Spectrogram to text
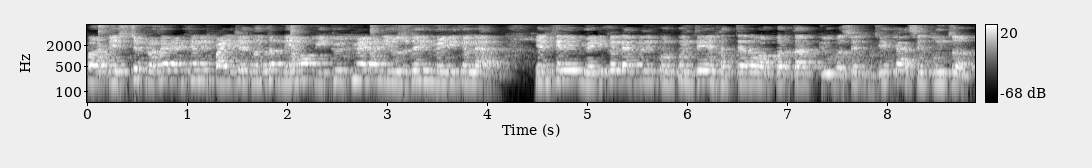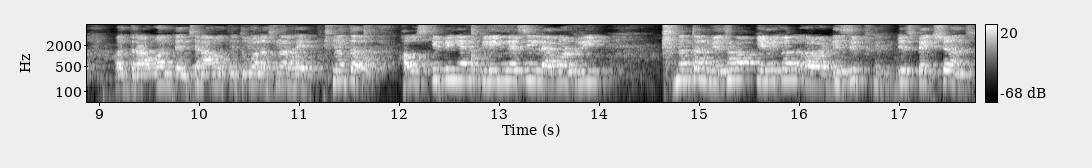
टेस्टचे प्रकार या ठिकाणी पाहिजेत. नंतर name of equipment and use in medical lab या ठिकाणी मेडिकल लॅबमध्ये कोणकोणते हत्यारं वापरतात ट्यूब असेल जे काय असेल तुमचं द्रावण त्यांचे नाव ते तुम्हाला असणार आहे. नंतर housekeeping and cleanness in laboratory नंतर मेथड ऑफ केमिकल डिसिप डिस्पेक्शन्स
